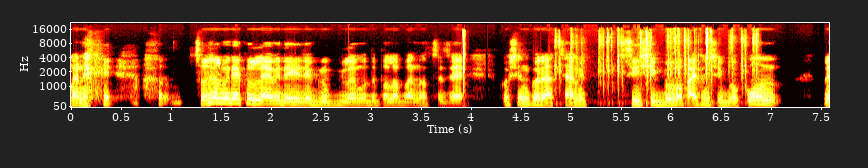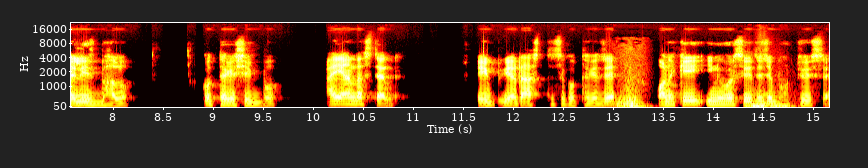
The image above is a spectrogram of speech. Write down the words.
মানে সোশ্যাল মিডিয়া খুললে আমি দেখি যে গ্রুপগুলোর মধ্যে পোলাপান হচ্ছে যে কোশ্চেন করে আচ্ছা আমি সি শিখব বা পাইথন শিখব, কোন প্লেলিস্ট ভালো? কোত্থেকে শিখব? আই আন্ডারস্ট্যান্ড এই ইয়েটা আসতেছে কোত্থেকে যে, অনেকেই ইউনিভার্সিটিতে যে ভর্তি হয়েছে,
